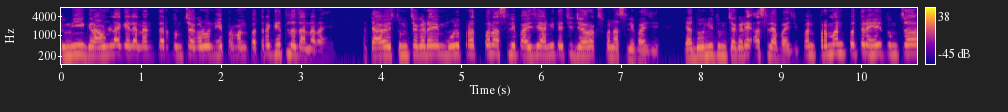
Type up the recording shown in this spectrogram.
तुम्ही ग्राउंडला गेल्यानंतर तुमच्याकडून हे प्रमाणपत्र घेतलं जाणार आहे. त्यावेळेस तुमच्याकडे मूळ प्रत पण असली पाहिजे आणि त्याची झेरॉक्स पण असली पाहिजे. या दोन्ही तुमच्याकडे असल्या पाहिजे. पण प्रमाणपत्र हे तुमचं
